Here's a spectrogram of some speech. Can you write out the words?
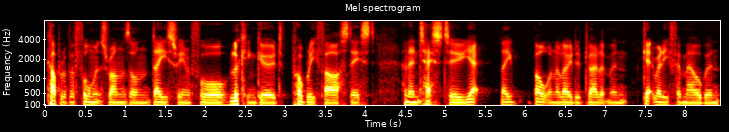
Couple of performance runs on days three and four, looking good, probably fastest. And then test two, yeah, they bolt on a load of development, get ready for Melbourne,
